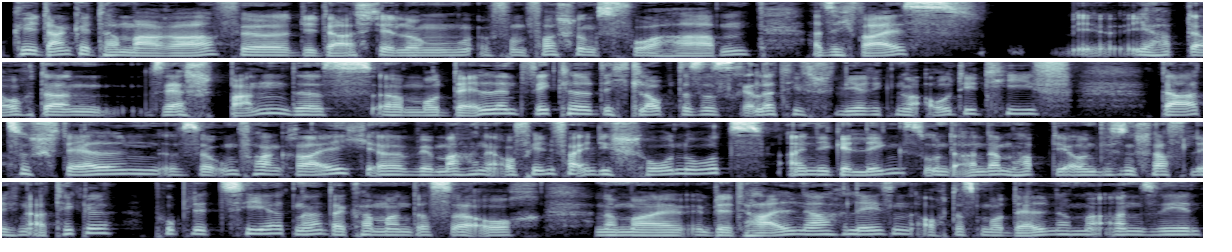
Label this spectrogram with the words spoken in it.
Okay, danke Tamara für die Darstellung vom Forschungsvorhaben. Also ich weiß, ihr habt ja auch da ein sehr spannendes äh, Modell entwickelt. Ich glaube, das ist relativ schwierig nur auditiv darzustellen. Ist sehr umfangreich. Äh, wir machen auf jeden Fall in die Shownotes einige Links. Unter anderem habt ihr auch einen wissenschaftlichen Artikel publiziert. Ne? Da kann man das auch nochmal im Detail nachlesen, auch das Modell nochmal ansehen.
